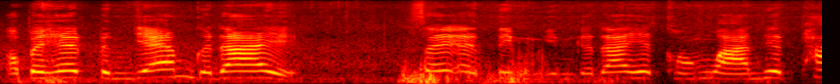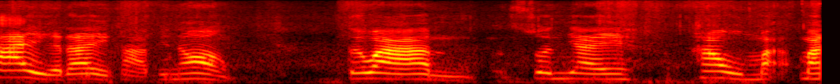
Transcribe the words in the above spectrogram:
เอาไปเฮ็ดเป็นแย้มก็ได้ใส่ไอติมกินก็ได้เฮ็ดของหวานเฮ็ดพายก็ได้ค่ะ พี่น้อง แต่ว่าส่วนใหญ่เข้ามามา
